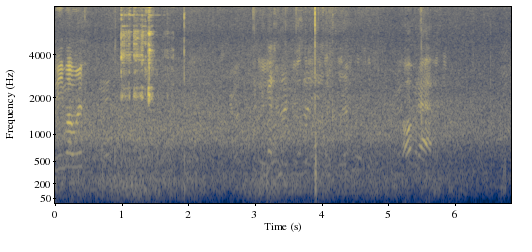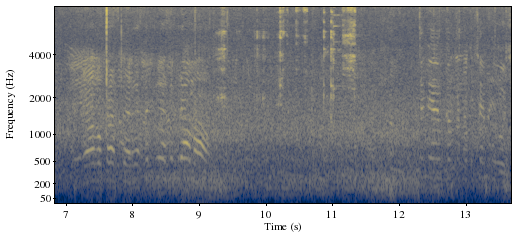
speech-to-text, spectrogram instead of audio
Miej mały. Dobre. Brawo Kasper, następny jest brama! Nie miałem konta na chciałem pójść.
